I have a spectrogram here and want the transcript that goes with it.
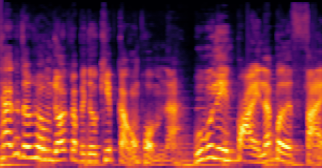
ถ้าท่านผู้ชมย้อนกลับไปดูคลิปเก่าของผมนะวูบูลีนปล่อยระเบิดใส่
